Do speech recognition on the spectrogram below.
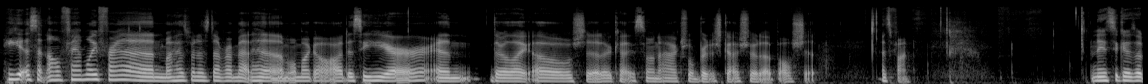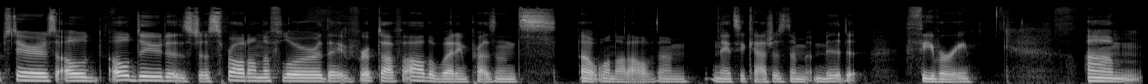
He is an old family friend. My husband has never met him. Oh my God, is he here? And they're like, Oh shit. Okay. So an actual British guy showed up. Oh shit. It's fine. Nancy goes upstairs. Old old dude is just sprawled on the floor. They've ripped off all the wedding presents. Oh, well, not all of them. Nancy catches them mid thievery. Um,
